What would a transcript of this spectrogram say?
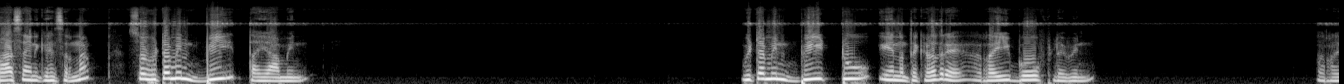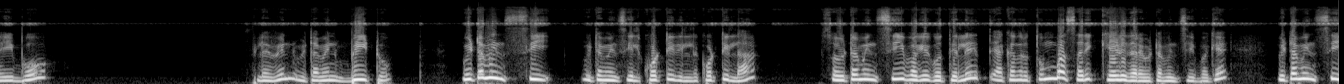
ರಾಸಾಯನಿಕ ಹೆಸರನ್ನ. So vitamin B thiamine vitamin B two ಏನಂತ ಕೇಳಿದ್ರೆ riboflavin riboflavin vitamin B two vitamin C vitamin C ಇಲ್ಲಿ ಕೊಟ್ಟಿದ್ದಿಲ್ಲ ಕೊಟ್ಟಿಲ್ಲ. ಸೊ ವಿಟಮಿನ್ ಸಿ ಬಗ್ಗೆ ಗೊತ್ತಿರಲಿ, ಯಾಕಂದರೆ ತುಂಬ ಸರಿ ಕೇಳಿದ್ದಾರೆ ವಿಟಮಿನ್ ಸಿ ಬಗ್ಗೆ. Vitamin C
